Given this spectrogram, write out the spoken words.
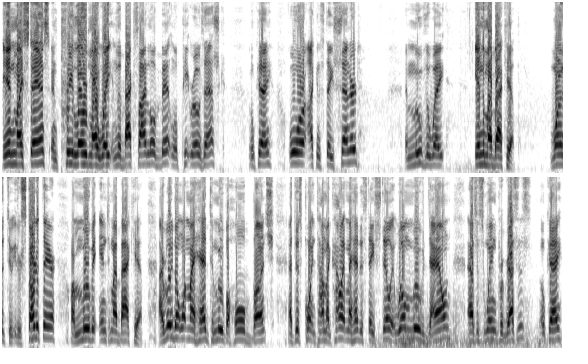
in my stance and preload my weight in the backside a little bit, a little Pete Rose-esque, okay? Or I can stay centered and move the weight into my back hip. One of the two, either start it there or move it into my back hip. I really don't want my head to move a whole bunch at this point in time. I kind of like my head to stay still. It will move down as the swing progresses, okay?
